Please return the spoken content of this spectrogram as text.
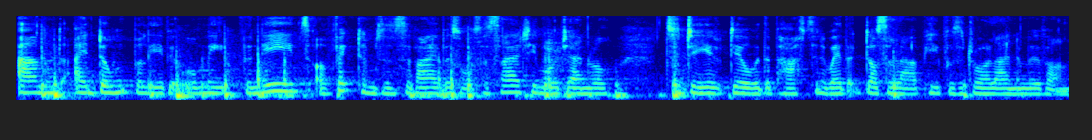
and I don't believe it will meet the needs of victims and survivors or society more general to deal, deal with the past in a way that does allow people to draw a line and move on.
